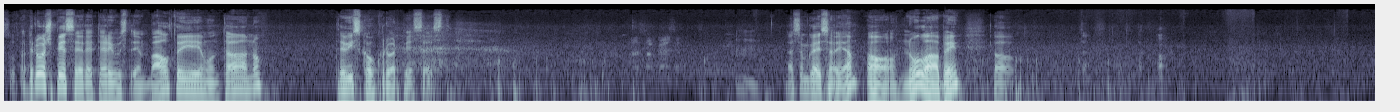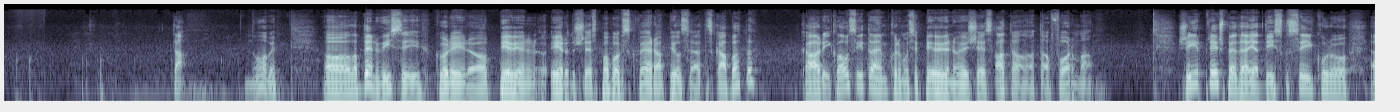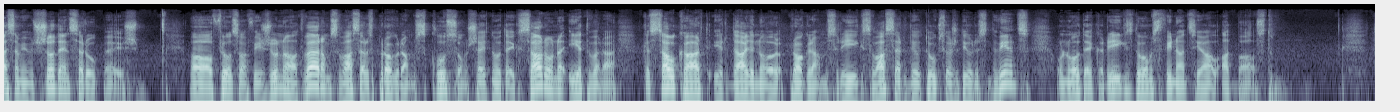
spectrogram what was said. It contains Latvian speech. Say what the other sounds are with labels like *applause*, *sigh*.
super. Droši piesēdiet arī uz tiem baltajiem un tā, nu, te viss kaut kur var piesēst. Esam gaisā, jā? Ja? O, nu labi. O. Tā, nu labi. O, labdien visi, kuri ir o, pievieno, ieradušies Pop-up skvērā pilsētas kabata, kā arī klausītājiem, kuri mums ir pievienojušies attālinātā formā. Šī ir priekšpēdējā diskusija, kuru esam jums šodien sarūpējuši. O, filozofijas žurnāla tvērums vasaras programmas klusums šeit notiek saruna ietvarā, kas savukārt ir daļa no programmas Rīgas vasara 2021 un notiek ar Rīgas domas finansiālu atbalstu.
